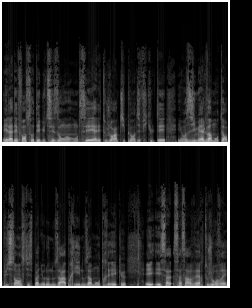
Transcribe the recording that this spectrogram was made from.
Et la défense au début de saison on le sait elle est toujours un petit peu en difficulté. Et on se dit mais elle va monter en puissance. Hispagnolo nous a appris nous a montré que et, et ça ça s'avère toujours vrai.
